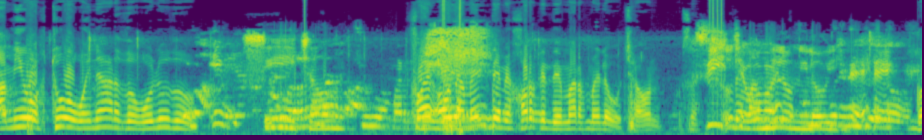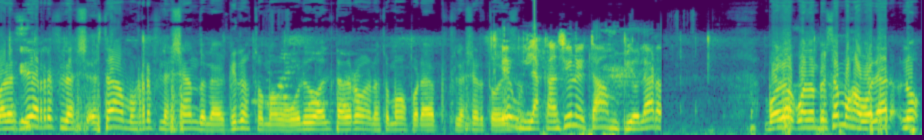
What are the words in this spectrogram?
Amigo, estuvo buenardo, boludo. Sí, chabón. Fue obviamente mejor que el de Marshmallow, chabón. O sea, Tú de Marmelo ni lo vi. parecía re flash- estábamos re flasheando la ¿Qué nos tomamos, boludo? Alta droga nos tomamos para flashear todo Eh, eso. las canciones estaban pioladas. Boludo, cuando empezamos a volar, no,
